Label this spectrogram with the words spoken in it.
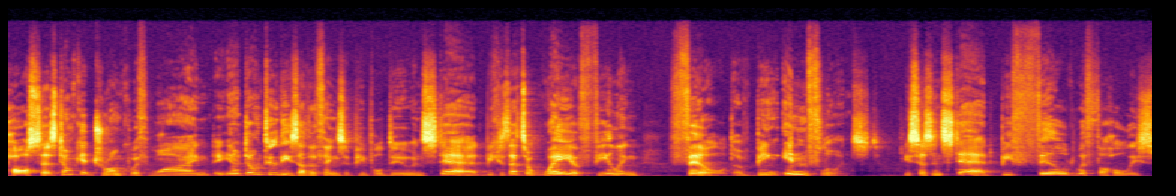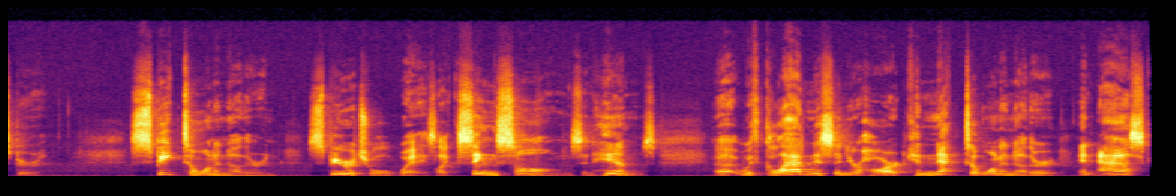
Paul says, don't get drunk with wine. You know, don't do these other things that people do instead, because that's a way of feeling filled, of being influenced. He says, instead, be filled with the Holy Spirit. Speak to one another in spiritual ways, like sing songs and hymns. Uh, with gladness in your heart, connect to one another and ask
